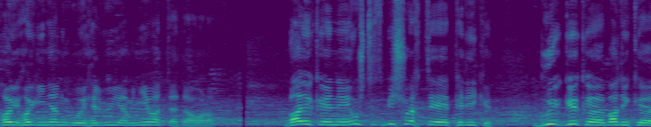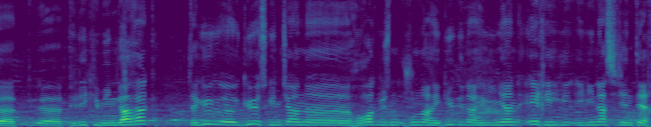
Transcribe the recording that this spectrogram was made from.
Hoi, hoi ginen gu helbuia mini bat eta wala. Baduk, ne ustez bisu erte pedik. Guk baduk uh, pedik mingarrak, eta guk gu ez gintzen uh, horat bizun nahi, guk nahi ginen erri eginaz jenter.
